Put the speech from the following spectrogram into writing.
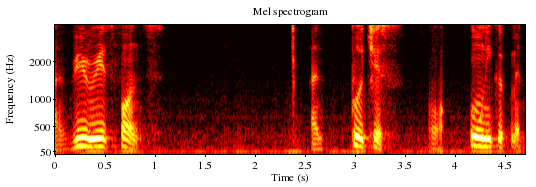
And we raised funds and purchased our own equipment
